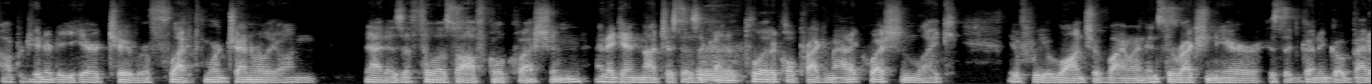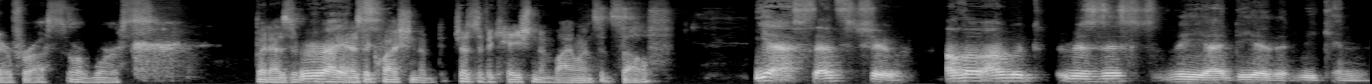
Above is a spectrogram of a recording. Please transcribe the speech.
opportunity here to reflect more generally on that as a philosophical question. And again, not just as a kind of political, pragmatic question like if we launch a violent insurrection here, is it going to go better for us or worse? But as a, Right. as a question of justification of violence itself. Yes, that's true. Although I would resist the idea that we can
